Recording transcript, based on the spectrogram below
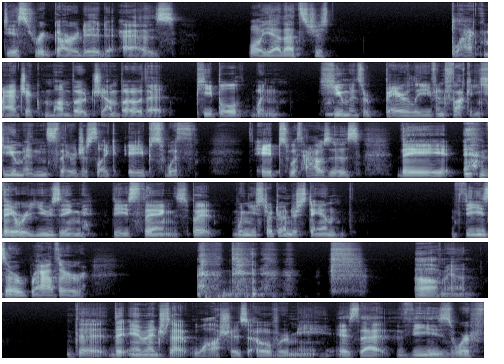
disregarded as, well, yeah, that's just black magic mumbo jumbo that people, when humans were barely even fucking humans, they were just like apes with apes with houses. They they were using these things, but when you start to understand, these are rather. oh man, the the image that washes over me is that these were f-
